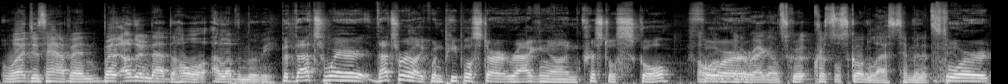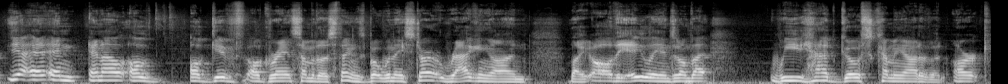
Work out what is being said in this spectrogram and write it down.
What just happened? But other than that, the whole I love the movie. But that's where that's where like when people start ragging on Crystal Skull Oh, I'm for gonna rag on Scr- Crystal Skull in the last ten minutes. Too. for yeah, and and, and I'll, I'll I'll give I'll grant some of those things, but when they start ragging on like oh the aliens and all that, we had ghosts coming out of an ark.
